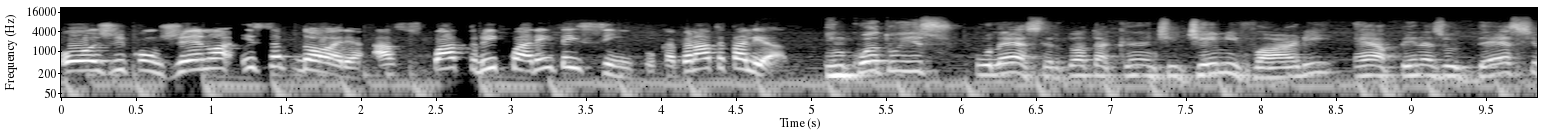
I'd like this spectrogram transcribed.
hoje com Genoa e Sampdoria, às 4h45, campeonato italiano. Enquanto isso, o Leicester do atacante Jamie Vardy é apenas o 11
